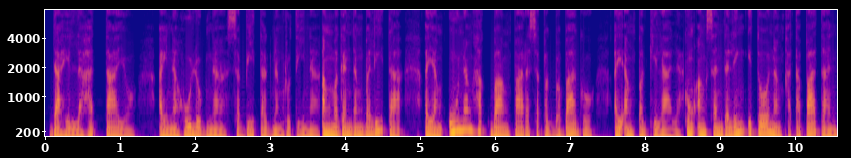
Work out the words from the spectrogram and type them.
dahil lahat tayo ay nahulog na sa bitag ng rutina. Ang magandang balita ay ang unang hakbang para sa pagbabago ay ang pagkilala. Kung ang sandaling ito ng katapatan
